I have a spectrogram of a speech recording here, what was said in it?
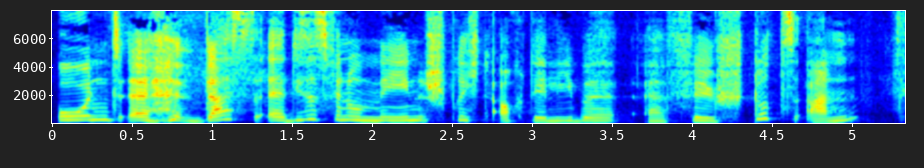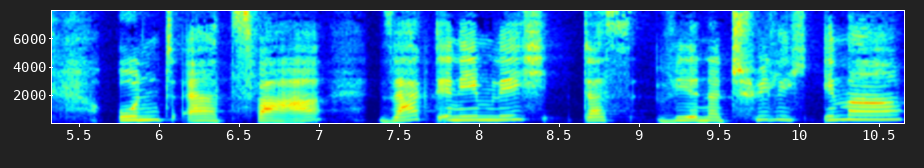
Und äh, das, äh, dieses Phänomen spricht auch der liebe äh, Phil Stutz an. Und äh, zwar sagt er nämlich, dass wir natürlich immer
